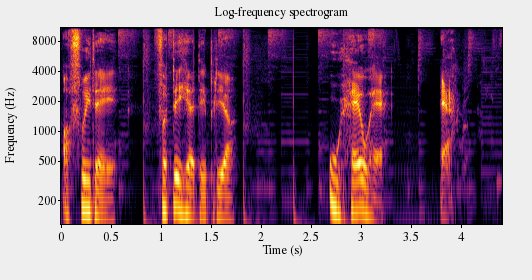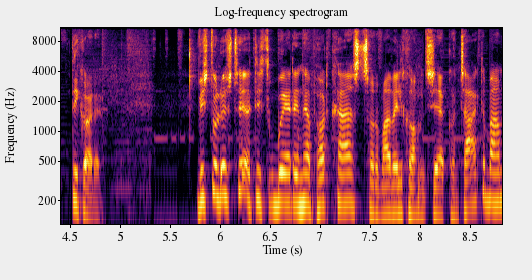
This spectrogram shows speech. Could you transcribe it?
og fridage, for det her, det bliver uhavha. Ja, det gør det. Hvis du har lyst til at distribuere den her podcast, så er du meget velkommen til at kontakte mig.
